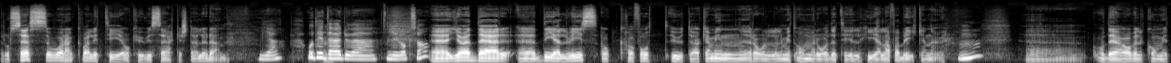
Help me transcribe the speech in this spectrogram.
process och våran kvalitet och hur vi säkerställer den. ja. Och det är där du är nu också? Eh, jag är där eh, delvis och har fått utöka min roll eller mitt område till hela fabriken nu. Mm. Eh, och det har väl kommit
